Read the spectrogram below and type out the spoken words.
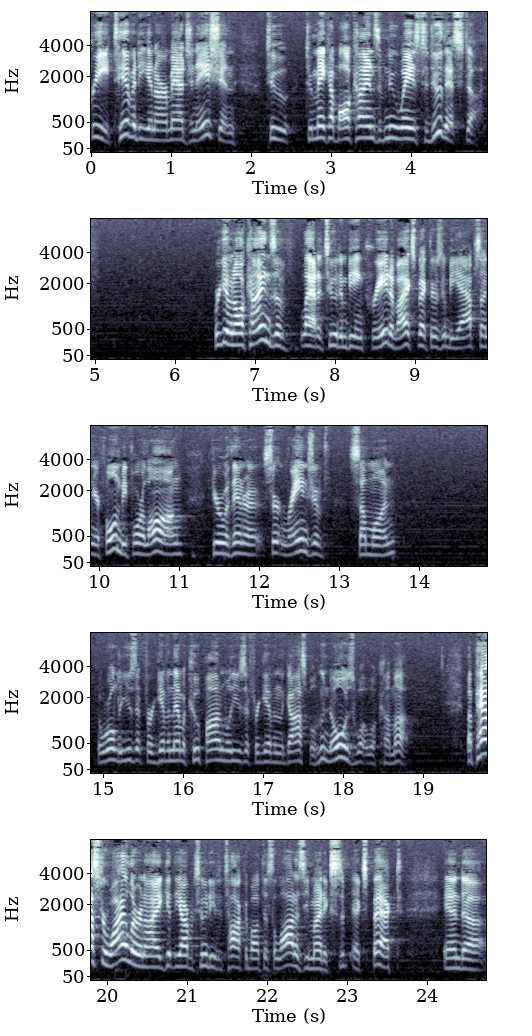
creativity and our imagination to, to make up all kinds of new ways to do this stuff. We're given all kinds of latitude in being creative. I expect there's going to be apps on your phone before long. If you're within a certain range of someone, the world will use it for giving them a coupon. We'll use it for giving the gospel. Who knows what will come up? But Pastor Weiler and I get the opportunity to talk about this a lot, as you might ex- expect. And uh,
